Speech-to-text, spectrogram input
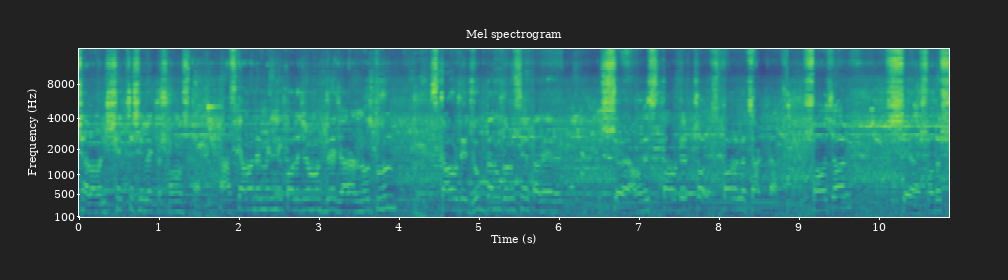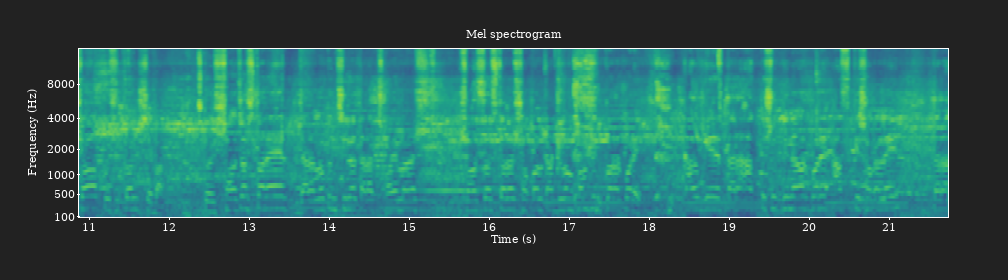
সেবা মানে স্বেচ্ছাসেবী একটা সংস্থা। আজকে আমাদের মেনলি কলেজের মধ্যে যারা নতুন স্কাউটে যোগদান করেছে তাদের আমাদের স্কাউটের স্তর হলো চারটা। সহচর সদস্য প্রশিক্ষণ সেবা। তো সহচর স্তরে যারা নতুন ছিল তারা ছয় মাস সহচর স্তরের সকল কার্যক্রম কমপ্লিট করার পরে কালকে তারা আত্মশুদ্ধি নেওয়ার পরে আজকে সকালে তারা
